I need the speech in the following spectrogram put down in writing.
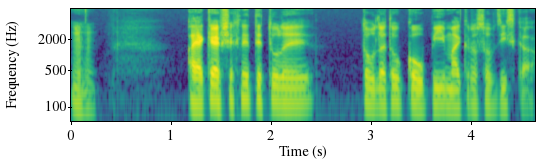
Mm. A jaké všechny tituly touhletou koupí Microsoft získá?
